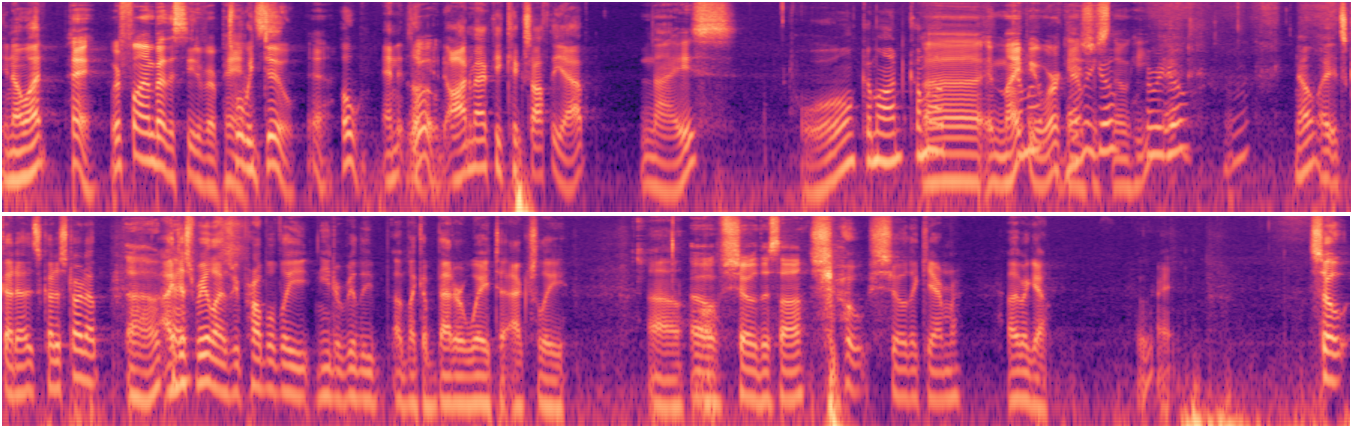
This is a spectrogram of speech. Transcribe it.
you know what? Hey, we're flying by the seat of our pants. That's what we do. Yeah. Oh, and it, look, it automatically kicks off the app. Nice. Oh, come on, come on. Uh, it might come be on. working. There we go. no heat. There we go. No, it's got to it's got to start up. Uh, okay. I just realized we probably need a really uh, like a better way to actually. Uh, oh, well, show this off. Show show the camera. Oh, there we go. Ooh. All right. So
